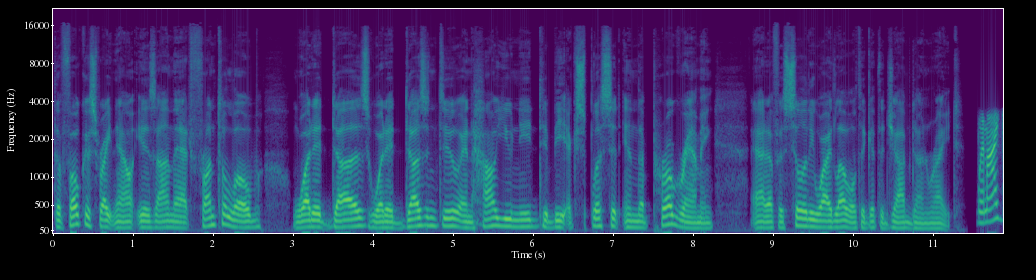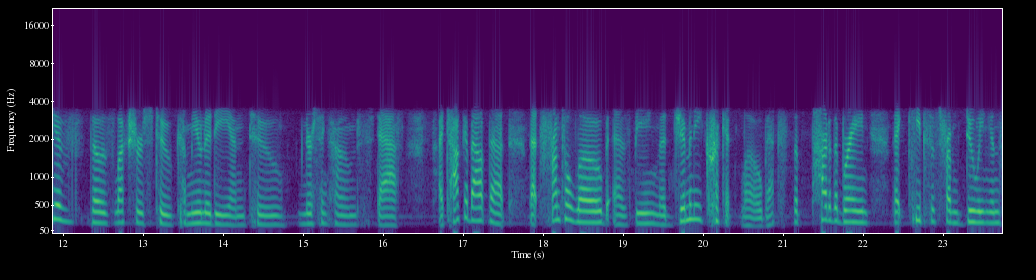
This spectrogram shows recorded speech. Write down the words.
the focus right now is on that frontal lobe, what it does, what it doesn't do, and how you need to be explicit in the programming at a facility wide level to get the job done right. When I give those lectures to community and to nursing home staff, I talk about that, that frontal lobe as being the Jiminy Cricket lobe. That's the part of the brain that keeps us from doing and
